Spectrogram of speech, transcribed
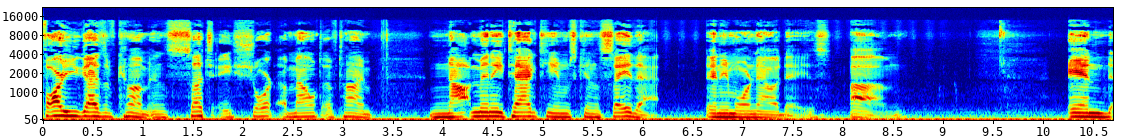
far you guys have come in such a short amount of time. Not many tag teams can say that anymore nowadays. Um, and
